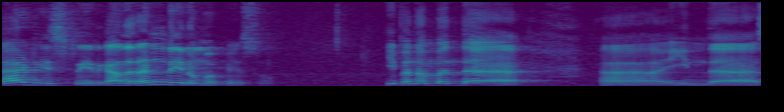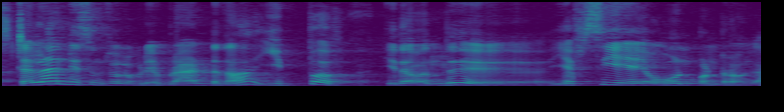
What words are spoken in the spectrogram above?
பேட் ஹிஸ்ட்ரி இருக்குது அதை ரெண்டையும் நம்ம பேசுவோம். இப்போ நம்ம இந்த இந்த ஸ்டெலாண்டிஸ்ன்னு சொல்லக்கூடிய பிராண்டு தான் இப்போ இதை வந்து எஃப்சிஏயை ஓன் பண்ணுறவங்க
